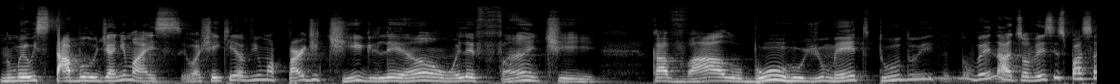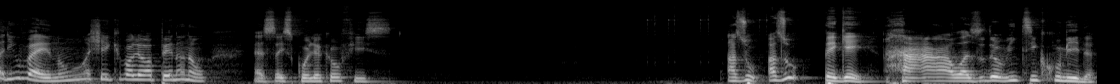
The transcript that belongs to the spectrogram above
no meu estábulo de animais. Eu achei que havia uma par de tigre, leão, elefante, cavalo, burro, jumento, tudo e não veio nada, só veio esses passarinhos velho. Não achei que valeu a pena não essa escolha que eu fiz. Azul, azul, peguei. Ah, o azul deu 25 comida.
